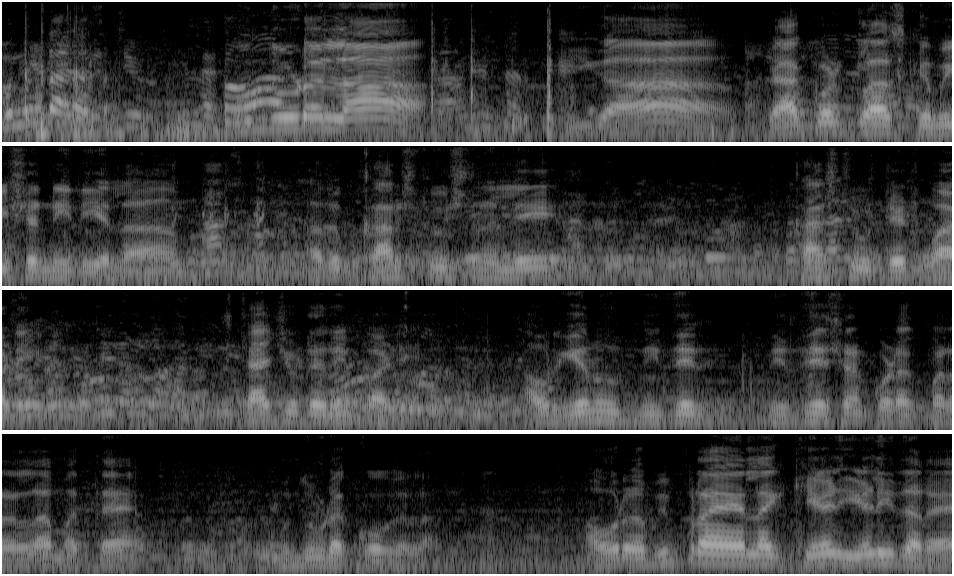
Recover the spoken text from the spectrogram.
ಮುಂದೂಡಲ್ಲ. ಮುಂದೂಡಲ್ಲ. ಈಗ ಬ್ಯಾಕ್ವರ್ಡ್ ಕ್ಲಾಸ್ ಕಮಿಷನ್ ಇದೆಯಲ್ಲ, ಅದು ಕಾನ್ಸ್ಟಿಟ್ಯೂಷನ್ ಅಲ್ಲಿ ಕಾನ್ಸ್ಟಿಟ್ಯೂಟೆಡ್ ಬಾಡಿ, ಸ್ಟ್ಯಾಚ್ಯೂಟರಿ ಬಾಡಿ. ಅವ್ರಿಗೇನು ನಿರ್ದೇ ನಿರ್ದೇಶನ ಕೊಡಕ್ಕೆ ಬರಲ್ಲ ಮತ್ತೆ ಮುಂದೂಡಕ್ಕೆ ಹೋಗಲ್ಲ. ಅವ್ರ ಅಭಿಪ್ರಾಯ ಎಲ್ಲ ಕೇಳಿ ಹೇಳಿದ್ದಾರೆ,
